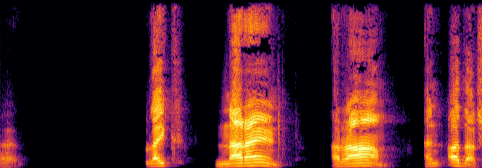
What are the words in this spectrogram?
uh, like Narayan, Ram, and others.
